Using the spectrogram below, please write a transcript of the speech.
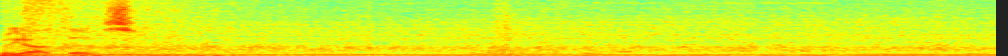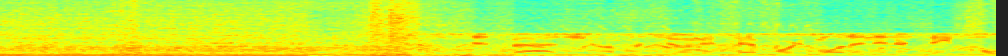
We got this. Dispatch, I'm pursuing a 1041 and Interstate 4.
